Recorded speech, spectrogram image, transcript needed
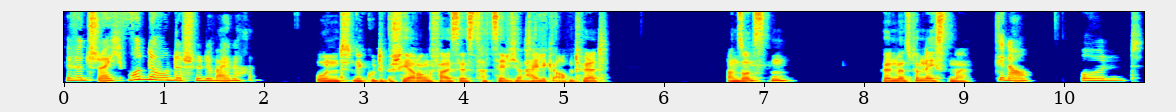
Wir wünschen euch wunder, wunderschöne Weihnachten und eine gute Bescherung, falls ihr es tatsächlich an Heiligabend hört. Ansonsten hören wir uns beim nächsten Mal. Genau. Und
